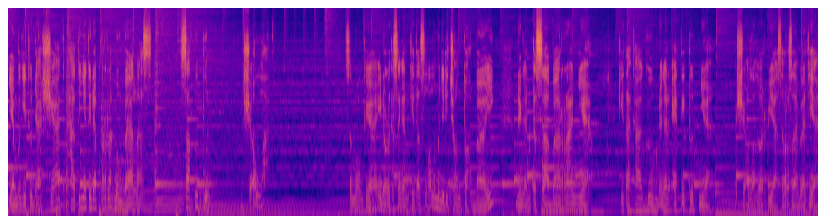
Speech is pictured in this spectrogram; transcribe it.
Yang begitu dahsyat, hatinya tidak pernah membalas Satupun Masya Allah. Semoga idola kesayangan kita selalu menjadi contoh baik Dengan kesabarannya Kita kagum dengan attitude-nya Masya Allah luar biasa persahabat ya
